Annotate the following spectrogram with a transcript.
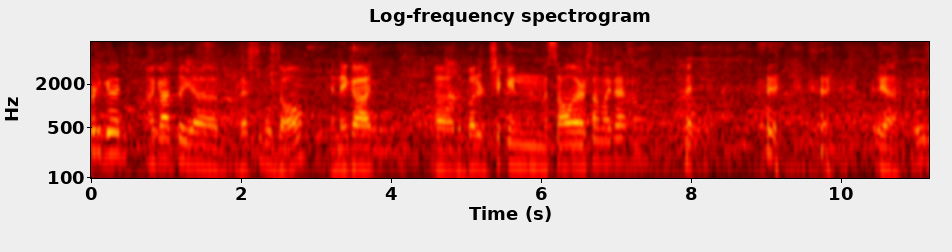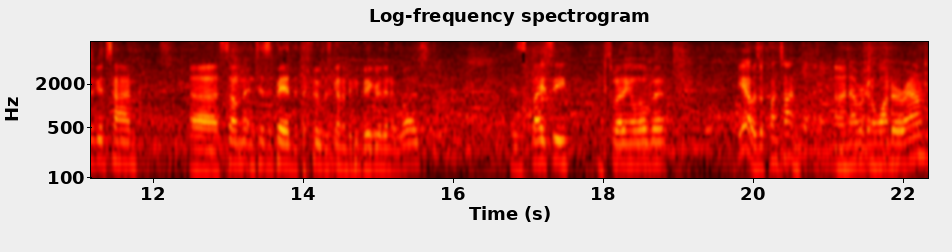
Pretty good. I got the uh, vegetable dal, and they got uh, the buttered chicken masala or something like that. yeah, it was a good time. Uh, some anticipated that the food was going to be bigger than it was. It's spicy. I'm sweating a little bit. But yeah, it was a fun time. Uh, now we're gonna wander around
